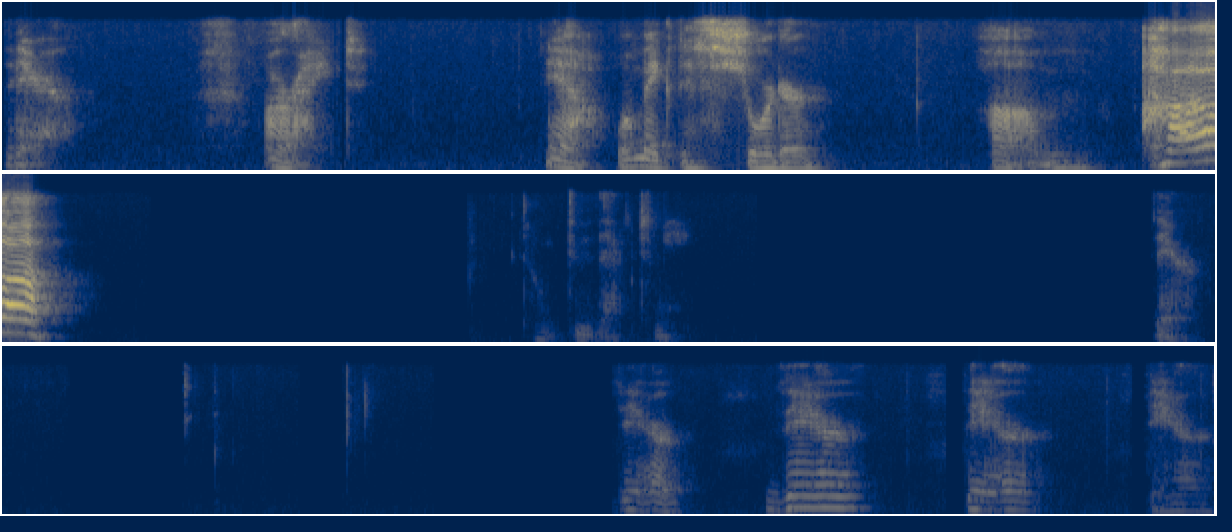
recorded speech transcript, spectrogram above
There. All right. Now, we'll make this shorter. Um, ah! Don't do that to me. There. There, there, there, there,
